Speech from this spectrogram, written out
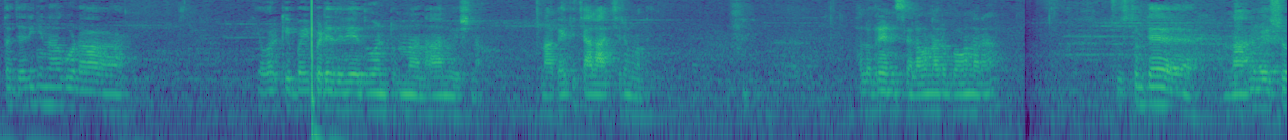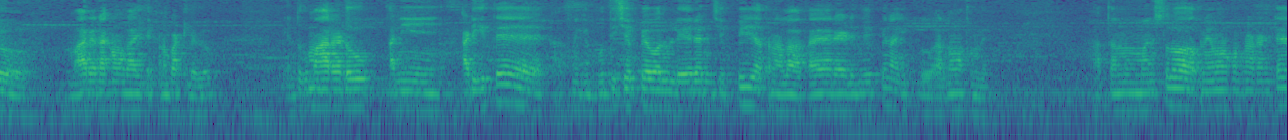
అంత జరిగినా కూడా ఎవరికి భయపడేది లేదు అంటున్న నా అన్వేషణ. నాకైతే చాలా ఆశ్చర్యం ఉంది హలో ఫ్రెండ్స్ ఎలా ఉన్నారు? బాగున్నారా? చూస్తుంటే నాన్ అన్వేష్ మారే రకంగా అయితే కనపట్లేదు ఎందుకు మారాడు అని అడిగితే అతనికి బుద్ధి చెప్పేవాళ్ళు లేరని చెప్పి అతను అలా తయారయ్యాడని చెప్పి నాకు ఇప్పుడు అర్థమవుతుంది. అతను మనసులో అతను ఏమనుకుంటున్నాడంటే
